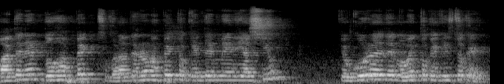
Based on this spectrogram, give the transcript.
va a tener dos aspectos. Va a tener un aspecto que es de mediación, que ocurre desde el momento que Cristo ¿qué?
